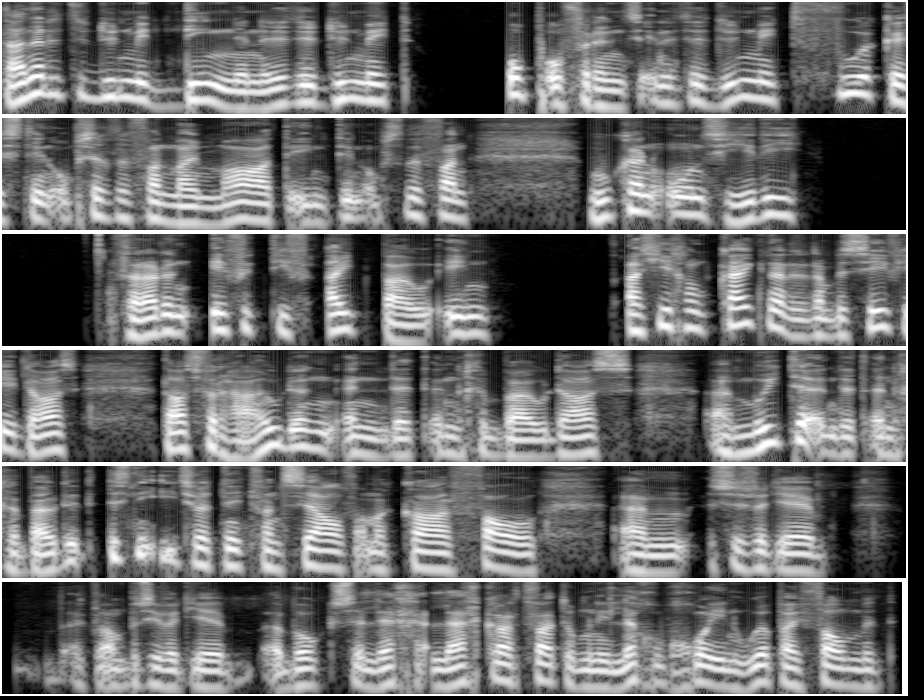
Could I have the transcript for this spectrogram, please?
dan het dit te doen met dien en dit het te doen met opofferings en dit het te doen met fokus ten opsigte van my maat en ten opsigte van hoe kan ons hierdie verhouding effektief uitbou en as jy gaan kyk na dit dan besef jy daar's daar's verhouding in dit ingebou. Daar's 'n uh, moeite in dit ingebou. Dit is nie iets wat net van self aan mekaar val. Ehm um, soos wat jy ek wil amper sê wat jy 'n boks se leg legkaart vat om in die lug opgooi en hoop hy val met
